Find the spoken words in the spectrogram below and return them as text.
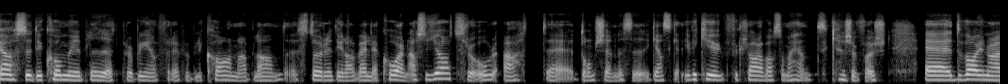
Ja, så det kommer ju bli ett problem för Republikanerna bland eh, större delar av väljarkåren. Alltså jag tror att eh, de känner sig ganska, vi kan ju förklara vad som har hänt kanske först. Eh, det var ju några,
